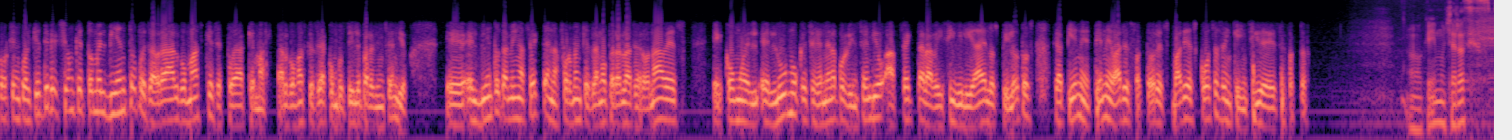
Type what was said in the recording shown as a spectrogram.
porque en cualquier dirección que tome el viento, pues habrá algo más que se pueda quemar, algo más que sea combustible para el incendio. Eh, el viento también afecta en la forma en que se van a operar las aeronaves, eh, como el, el, humo que se genera por el incendio afecta la visibilidad de los pilotos, o sea, tiene, tiene varios factores, varias cosas en que incide ese factor. Ok, muchas gracias.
